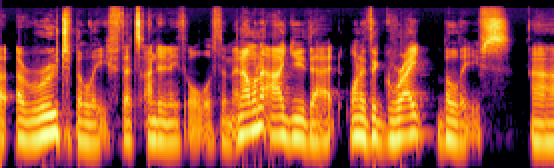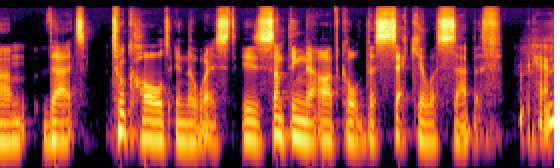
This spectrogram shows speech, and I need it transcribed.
a- a root belief that's underneath all of them. And I want to argue that one of the great beliefs um, that took hold in the West is something that I've called the secular Sabbath. Okay.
